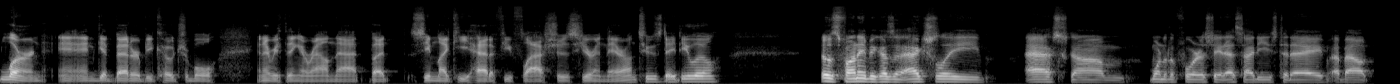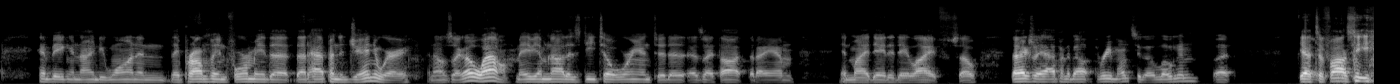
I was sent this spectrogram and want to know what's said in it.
learn and get better, be coachable, and everything around that. But seemed like he had a few flashes here and there on Tuesday, Delu. It was funny because I actually asked um, one of the Florida State SIDs today about him being a 91 and they promptly informed me that that happened in January. And I was like oh wow maybe I'm not as detail oriented as I thought that I am in my day-to-day life. So that actually happened about three months ago Logan. But yeah Tifase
